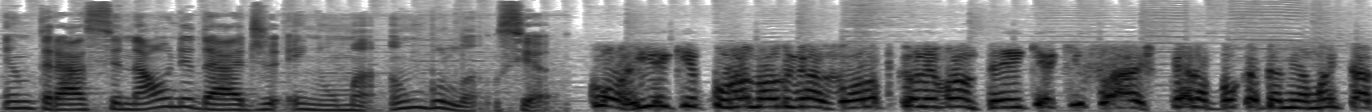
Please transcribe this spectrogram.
entrasse na unidade em uma ambulância. Corri aqui pro Ronaldo Gazola porque eu levantei que aqui faz. Cara, a boca da minha mãe tá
